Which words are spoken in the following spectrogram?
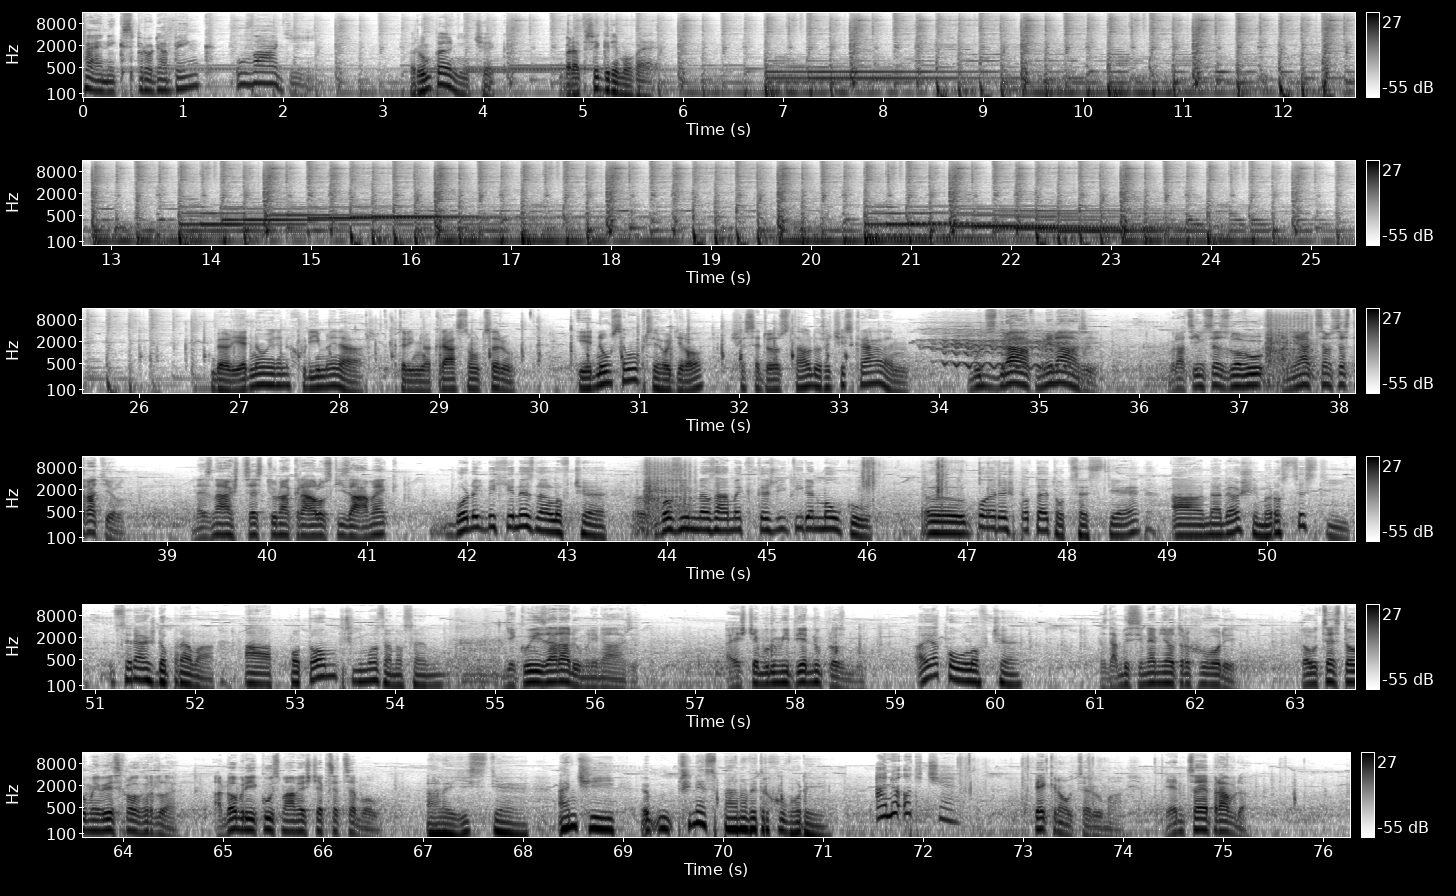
Fénix pro dubbing uvádí. Rumpelníček, bratři Grimové. Byl jednou jeden chudý mlinář, který měl krásnou dceru. Jednou se mu přihodilo, že se dostal do řeči s králem. Buď zdrav, mlináři. Vracím se z lovu a nějak jsem se ztratil. Neznáš cestu na královský zámek? Bodeď bych je neznal, lovče. Vozím na zámek každý týden mouku. E, Pojedeš po této cestě a na dalším rozcestí si dáš doprava a potom přímo za nosem. Děkuji za radu, mlináři. A ještě budu mít jednu prozbu. A jakou lovče? Zda by si neměl trochu vody. Tou cestou mi vyschlo v hrdle. A dobrý kus mám ještě před sebou. Ale jistě. Ančí, přines pánovi trochu vody. Ano, otče. Pěknou dceru máš. Jen co je pravda.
